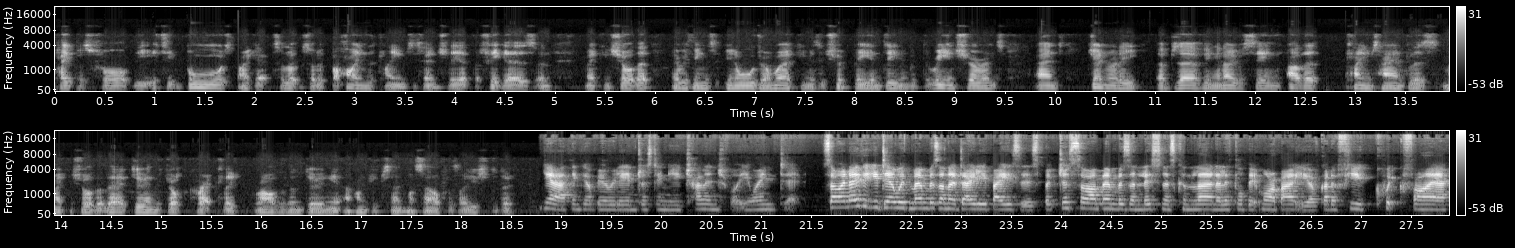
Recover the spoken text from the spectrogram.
papers for the ITIC board. I get to look sort of behind the claims, essentially, at the figures and making sure that everything's in order and working as it should be and dealing with the reinsurance and generally observing and overseeing other claims handlers, making sure that they're doing the job correctly rather than doing it 100% myself as I used to do. Yeah, I think it'll be a really interesting new challenge for you, won't it? So I know that you deal with members on a daily basis, but just so our members and listeners can learn a little bit more about you, I've got a few quick fire,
